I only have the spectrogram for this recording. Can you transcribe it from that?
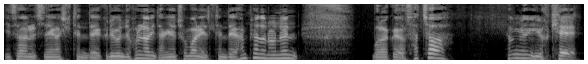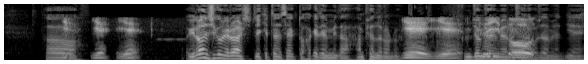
이 사안을 진행하실 텐데 그리고 이제 혼란이 당연히 초반에 있을 텐데 한편으로는 뭐랄까요 4차 혁명이 이렇게 어, 예, 예, 이런 식으로 일어날 수도 있겠다는 생각도 하게 됩니다. 한편으로는 예, 예. 긍정적인 면을 찾아보자면 예.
